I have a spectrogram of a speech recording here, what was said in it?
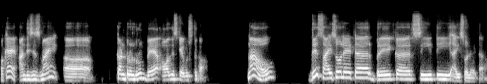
okay and this is my uh, control room where all these cables to come now this isolator, breaker, CT isolator.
